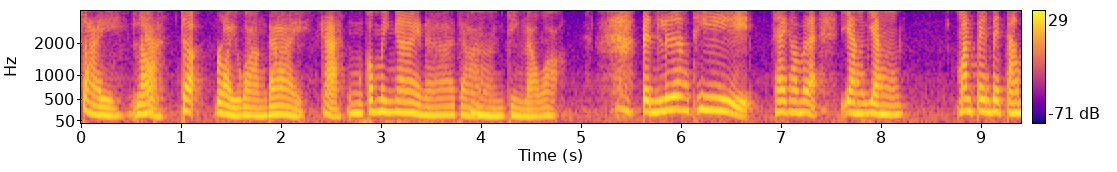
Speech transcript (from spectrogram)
ใจแล้วค่ะจะปล่อยวางได้ค่ะมันก็ไม่ง่ายนะอาจารย์อืมจริง ๆ แล้วอะเป็นเรื่องที่ใช้คำว่าอะไรอย่างอย่างมันเป็นไปตาม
